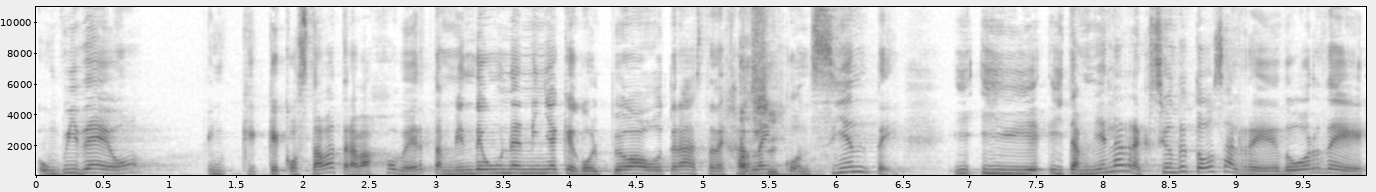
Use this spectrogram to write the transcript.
un video que, que costaba trabajo ver, también de una niña que golpeó a otra hasta dejarla Ah, sí. inconsciente. Y, y- y también la reacción de todos alrededor, de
